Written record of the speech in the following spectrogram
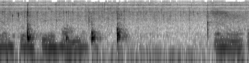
ยำส้มกลิ่นหอมนะคะจะหนูไป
